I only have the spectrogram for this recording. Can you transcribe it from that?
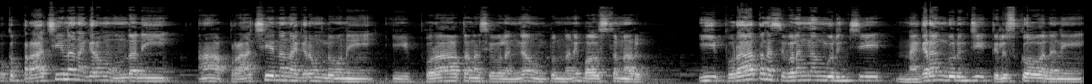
ఒక ప్రాచీన నగరం ఉందని ఆ ప్రాచీన నగరంలోని ఈ పురాతన శివలింగం ఉంటుందని భావిస్తున్నారు. ఈ పురాతన శివలింగం గురించి నగరం గురించి తెలుసుకోవాలని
